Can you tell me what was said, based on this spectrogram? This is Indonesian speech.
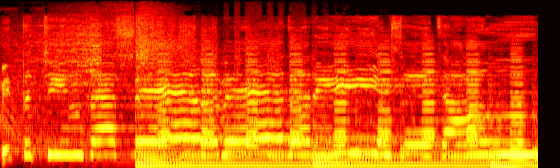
Beta cinta selebih dari yang setahu.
